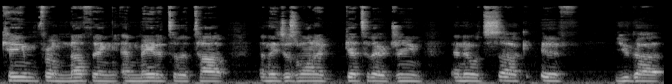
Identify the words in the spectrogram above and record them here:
came from nothing and made it to the top, and they just want to get to their dream. And it would suck if you got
